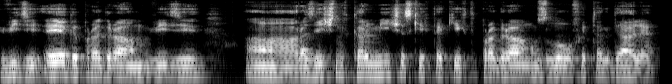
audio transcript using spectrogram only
в виде эго-программ, в виде а, различных кармических каких-то программ, узлов и так далее.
